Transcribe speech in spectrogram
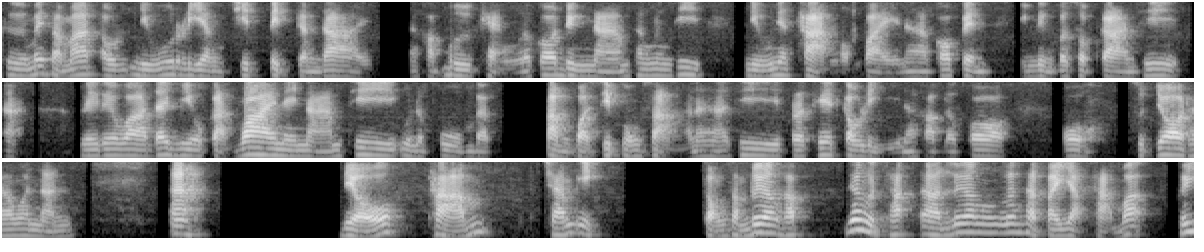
คือไม่สามารถเอานิ้วเรียงชิดติดกันได้นะครับ มือแข็งแล้วก็ดึงน้ำทั้งนั้นที่นิ้วเนี่ยถ่างออกไปนะฮะก็เป็นอีกหนึ่งประสบการณ์ที่อะเรียกได้ว่าได้มีโอกาสว่ายในน้ำที่อุณหภูมิแบบต่ำกว่า 10 องศานะฮะที่ประเทศเกาหลีนะครับ แล้วก็ โอ้สุดยอดฮะวันนั้นอะเดี๋ยวถามแชมป์อีกสองสามเรื่องครับ เรื่องสุดท้ายอ่าเรื่องเรื่องถัดไปอยากถามว่าเฮ้ย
